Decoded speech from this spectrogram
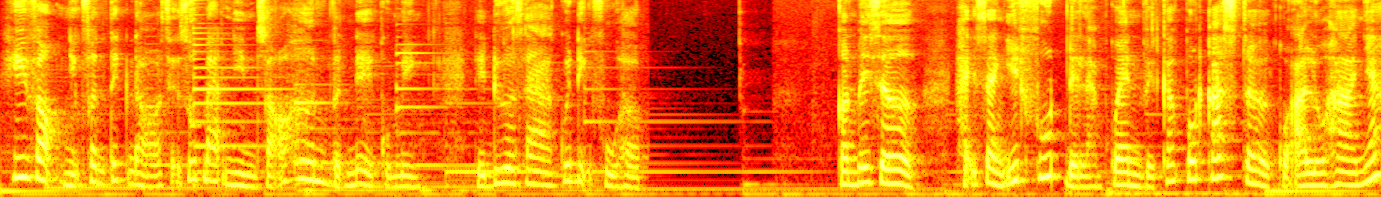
Hy vọng những phân tích đó sẽ giúp bạn nhìn rõ hơn vấn đề của mình để đưa ra quyết định phù hợp. Còn bây giờ, hãy dành ít phút để làm quen với các podcaster của Aloha nhé!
